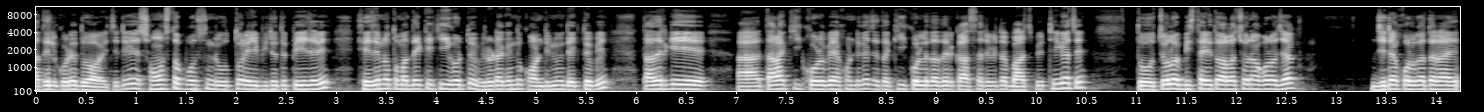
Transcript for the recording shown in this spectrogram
বাতিল করে দেওয়া হয়েছে। ঠিক আছে, সমস্ত প্রশ্নের উত্তর এই ভিডিওতে পেয়ে যাবে। সেই জন্য তোমাদেরকে কী করতে হবে? ভিডিওটা কিন্তু কন্টিনিউ দেখতে হবে। তাদেরকে তারা কি করবে এখন? ঠিক আছে, তা কী করলে তাদের কাস্ট সার্টিফিকেটটা বাঁচবে? ঠিক আছে, তো চলো বিস্তারিত আলোচনা করা যাক। যেটা কলকাতার আয়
